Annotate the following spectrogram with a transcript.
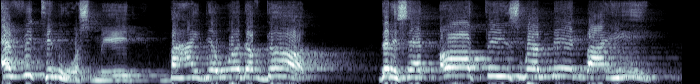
Everything was made by the word of God. Then he said, All things were made by him.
